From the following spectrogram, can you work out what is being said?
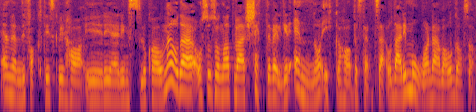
enn hvem de faktisk vil ha i regjeringslokalene. Og det er også sånn at hver sjette velger ennå ikke har bestemt seg. Og det er i morgen det er valg, altså.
